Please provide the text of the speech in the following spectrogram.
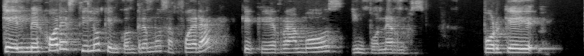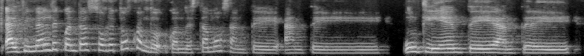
que el mejor estilo que encontremos afuera que querramos imponernos. Porque al final de cuentas, sobre todo cuando, cuando estamos ante, ante un cliente, ante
